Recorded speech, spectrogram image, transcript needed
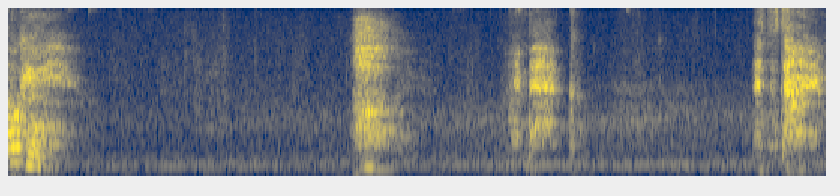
Okay. I'm back. It's time.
